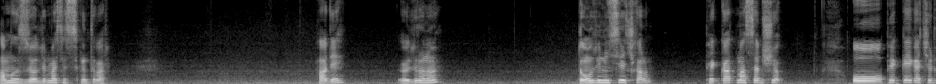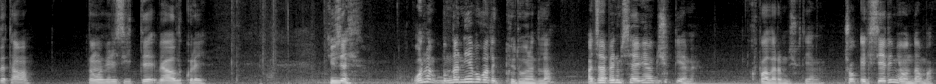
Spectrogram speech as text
Ama hızlı öldürmezsen sıkıntı var. Hadi. Öldür onu. Domuz birincisiyle çıkalım. Pekka atmazsa bir şey yok. Oo Pekka'yı kaçırdı tamam. Domuz birisi gitti ve aldık kuleyi. Güzel. Oğlum bunlar niye bu kadar kötü oynadı la? Acaba benim seviyem düşük diye mi? Kupalarım düşük diye mi? Çok eksi yedim ya ondan bak.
